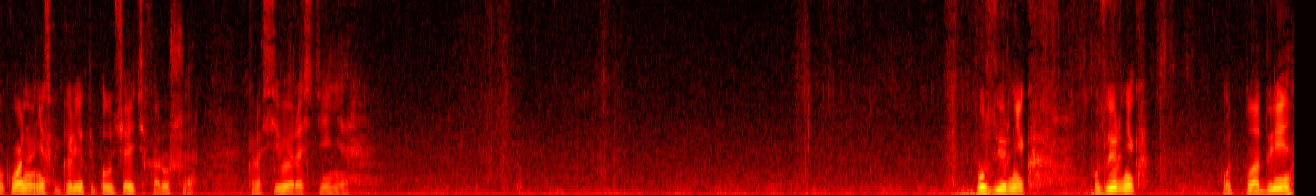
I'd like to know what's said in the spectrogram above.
буквально несколько лет и получаете хорошее, красивое растение. Пузырник. Пузырник, вот плоды,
